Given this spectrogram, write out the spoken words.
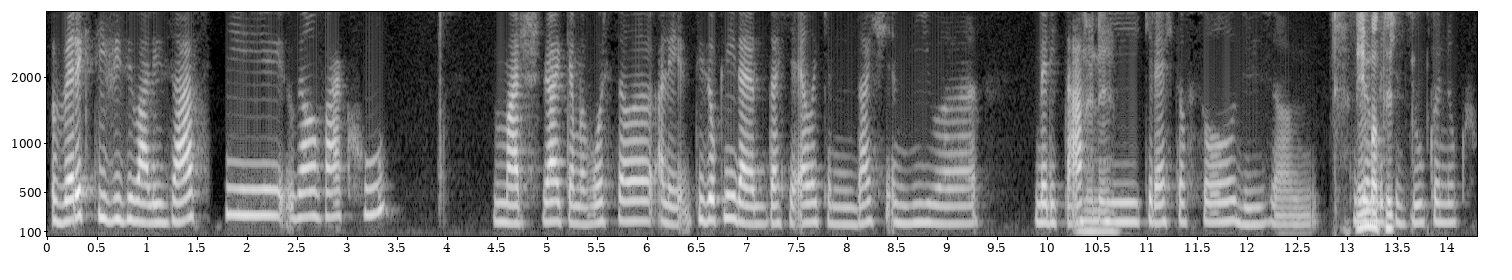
werkt die visualisatie wel vaak goed. Maar ja, ik kan me voorstellen... Allee, het is ook niet dat, dat je elke dag een nieuwe meditatie Nee, krijgt of zo. Dus ehm, het is Nee, een beetje dit- zoeken ook.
